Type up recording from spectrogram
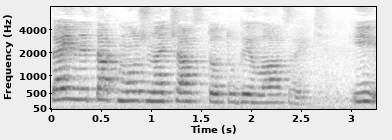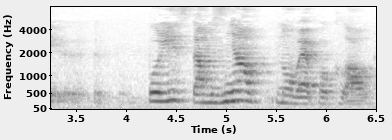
Та й не так можна часто туди лазити. І е, поліз там зняв, нове поклав.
